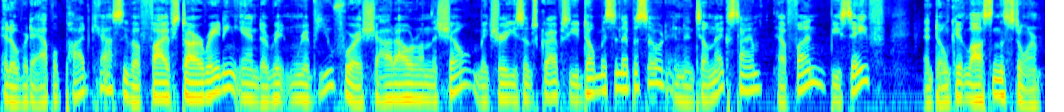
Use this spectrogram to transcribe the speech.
Head over to Apple Podcasts, leave a five star rating and a written review for a shout out on the show. Make sure you subscribe so you don't miss an episode. And until next time, have fun, be safe, and don't get lost in the storm.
